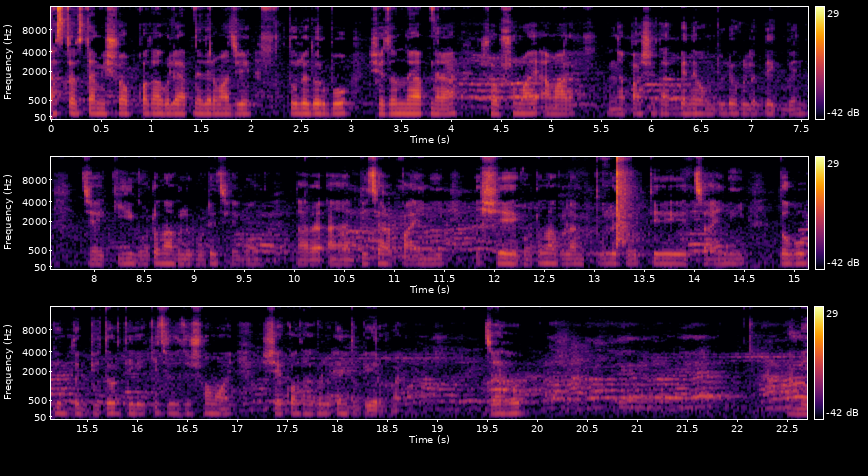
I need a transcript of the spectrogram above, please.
আস্তে আস্তে আমি সব কথাগুলো আপনাদের মাঝে তুলে ধরবো। সেজন্য আপনারা সবসময় আমার পাশে থাকবেন এবং ভিডিওগুলো দেখবেন যে কী ঘটনাগুলো ঘটেছে এবং তার বিচার পাইনি। সে ঘটনাগুলো আমি তুলে ধরতে চাইনি, তবুও কিন্তু ভিতর থেকে কিছু কিছু সময় সে কথাগুলো কিন্তু বের হয়। যাই হোক আমি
